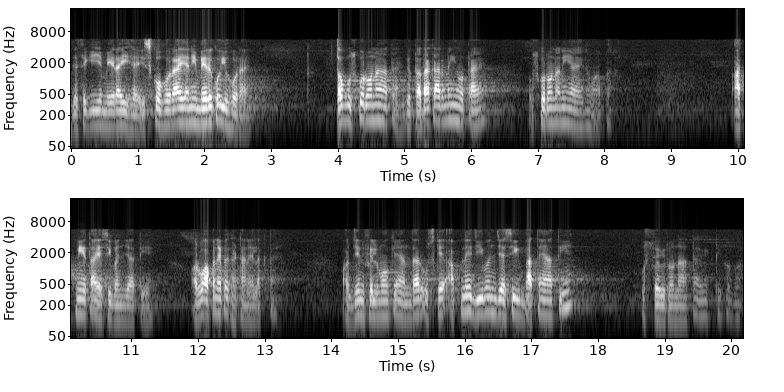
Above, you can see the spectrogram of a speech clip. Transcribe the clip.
जैसे कि ये मेरा ही है, इसको हो रहा है यानी मेरे को ही हो रहा है। तब उसको रोना आता है। जो तदाकार नहीं होता है, उसको रोना नहीं आएगा वहाँ पर। आत्मीयता ऐसी बन जाती है और वो अपने पे घटाने लगता है। और जिन फ़िल्मों के अंदर उसके अपने जीवन जैसी बातें आती हैं, उस पर भी रोना आता है व्यक्ति को बहुत।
